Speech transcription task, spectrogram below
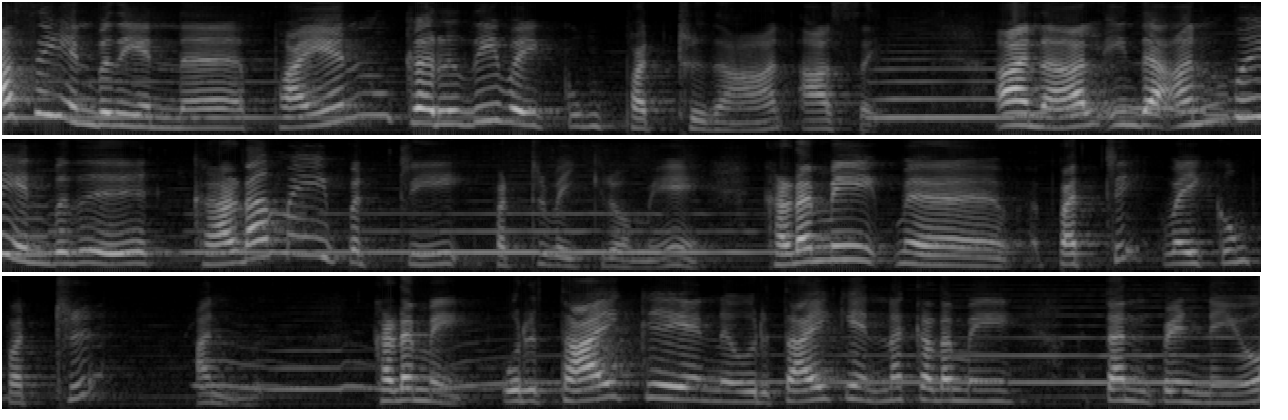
ஆசை என்பது என்ன? பயன் கருதி வைக்கும் பற்றுதான் ஆசை. ஆனால் இந்த அன்பு என்பது கடமை பற்றி பற்று வைக்கிறோமே. கடமை அஹ், பற்றி வைக்கும் பற்று அன்பு. கடமை. ஒரு தாய்க்கு என்ன ஒரு தாய்க்கு என்ன கடமை? தன் பெண்ணையோ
